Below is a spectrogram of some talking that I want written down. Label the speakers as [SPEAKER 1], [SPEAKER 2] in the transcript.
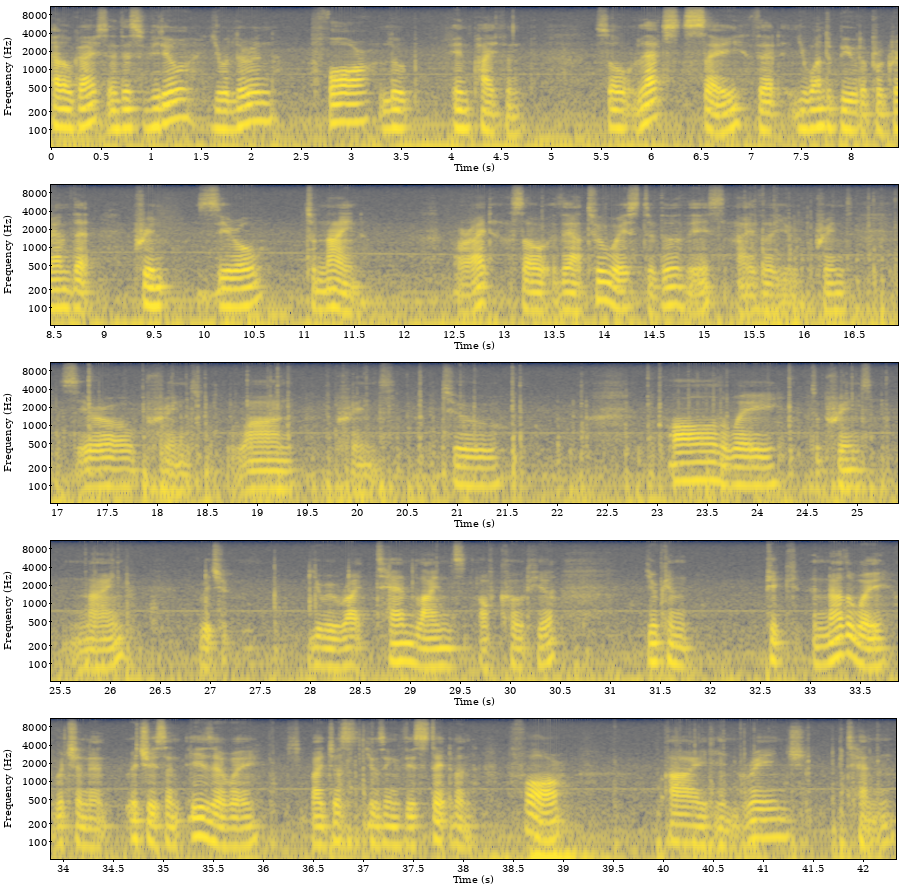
[SPEAKER 1] Hello guys, in this video you will learn for loop in Python. So let's say that you want to build a program that print 0 to 9. Alright, so there are two ways to do this. Either you print 0, print 1, print 2, all the way to print 9, which you will write 10 lines of code here. You can pick another way which, which is an easier way by just using this statement. For i in range 10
